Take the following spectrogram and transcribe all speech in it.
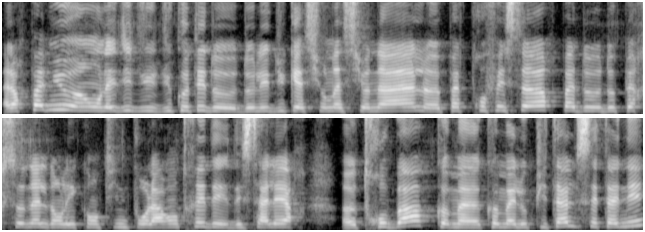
Alors pas mieux, hein, on l'a dit du, côté de, l'éducation nationale, euh, pas de professeurs, pas de, personnel dans les cantines pour la rentrée, des, salaires euh, trop bas comme à, comme à l'hôpital cette année.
